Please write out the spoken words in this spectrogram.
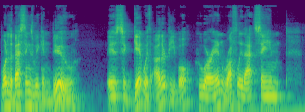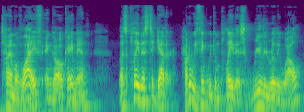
one of the best things we can do is to get with other people who are in roughly that same time of life and go, okay, man, let's play this together. How do we think we can play this really, really well?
